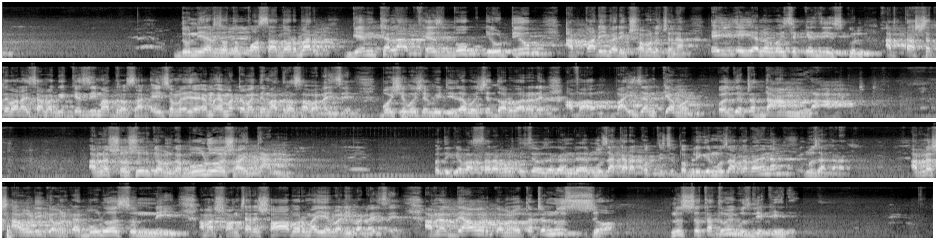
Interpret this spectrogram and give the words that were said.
দুনিয়ার যত পচা দরবার, গেম খেলা ফেসবুক ইউটিউব আর পারিবারিক সমালোচনা। এই এই এলো হয়েছে কেজি স্কুল। আর তার সাথে বানাইছে আমাকে কেজি মাদ্রাসা। এই সময় এমাটামাদি মাদ্রাসা বানাইছে। বসে বসে বিটিরা বসে দরবারে আফা, ভাইজান কেমন? কই একটা দামলা। আপনার শ্বশুর কেমন? বুড়ো শয়তান। ওদিকে বাচ্চারা ভর্তিছে ওই জায়গায় মুজাকারা করতেছে। তবলিগের মুজাকারা হয় না? মুজাকারা আপনার শাওড়ি কেমন? বুড়ো সুন্নি। আমার সংসারে সব ওর মাইয়ের বাড়ি পাঠাইছে। আপনার দেওয়ার কেমন? ও তো একটা নুস্য। নুস্যতা তুমি বুঝলি কি রে?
